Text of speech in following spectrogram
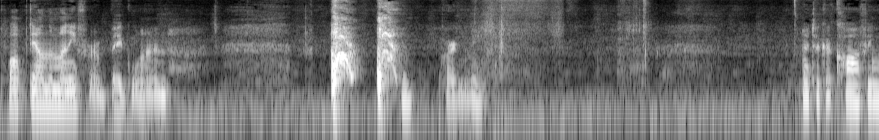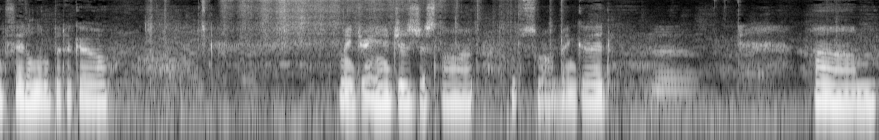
plop down the money for a big one Pardon me. I took a coughing fit a little bit ago. My drainage is just not, it's not been good. Um,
